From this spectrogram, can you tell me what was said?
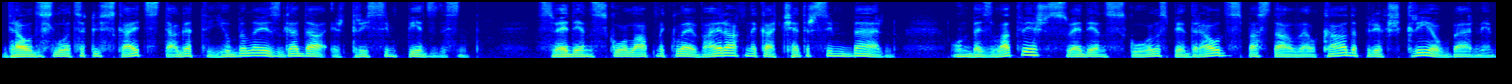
Draudzes locekļu skaits tagad jubilejas gadā ir 350. Svētdienas skolu apmeklē vairāk nekā 400 bērnu, un bez latviešu svētdienas skolas pie draudzes pastāv vēl kāda priekš krievu bērniem,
